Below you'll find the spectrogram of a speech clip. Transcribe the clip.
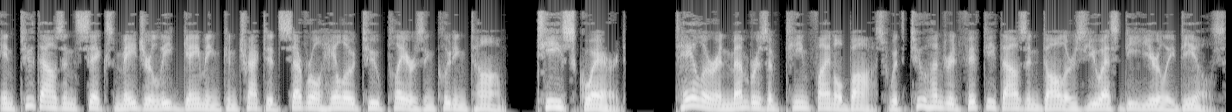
In 2006 Major League Gaming contracted several Halo 2 players including Tom T Squared Taylor and members of Team Final Boss with $250,000 USD yearly deals.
